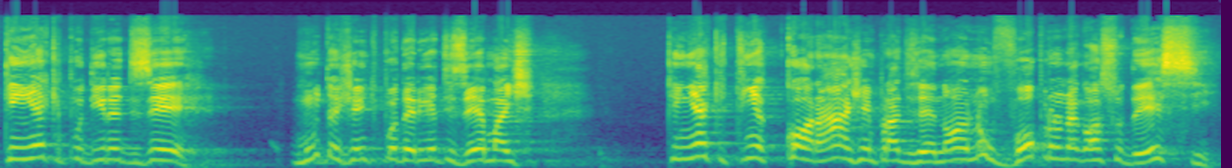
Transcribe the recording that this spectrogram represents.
Quem é que poderia dizer? Muita gente poderia dizer, mas quem é que tinha coragem para dizer: não, eu não vou para um negócio desse?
